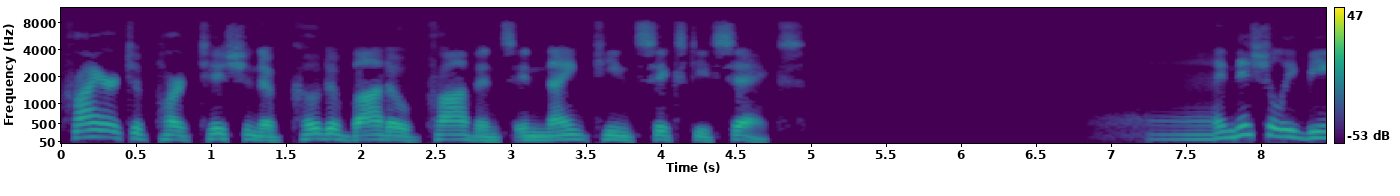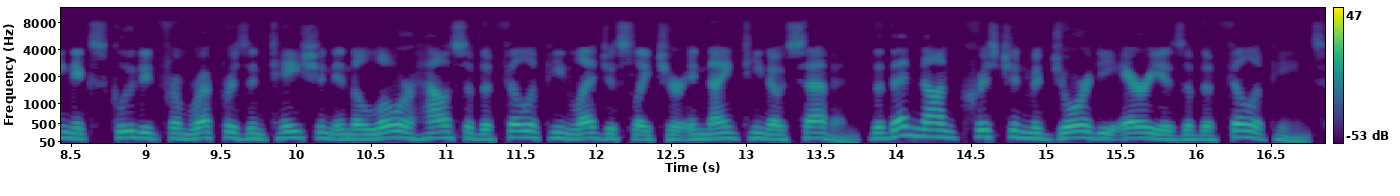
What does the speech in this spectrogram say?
Prior to partition of Cotabato Province in 1966, Initially being excluded from representation in the lower house of the Philippine legislature in 1907, the then non-Christian majority areas of the Philippines,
